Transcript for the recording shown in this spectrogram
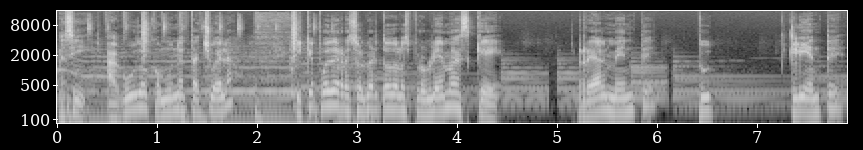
así, agudo como una tachuela, y qué puede resolver todos los problemas que realmente tu cliente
